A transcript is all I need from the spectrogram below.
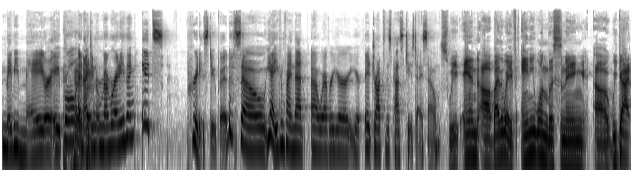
maybe May or April and I didn't remember anything. It's pretty stupid. So yeah, you can find that uh, wherever you're, you're. It dropped this past Tuesday. So Sweet. And uh, by the way, if anyone listening, uh, we got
